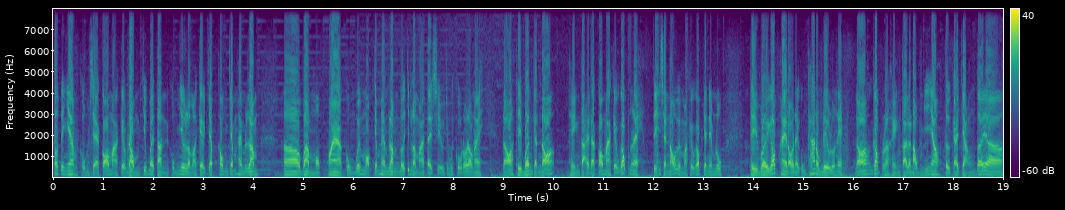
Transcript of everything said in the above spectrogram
Tottenham cũng sẽ có mã kèo đồng trước Brighton cũng như là mã kèo chấp 0.25 à, và một hòa cùng với 1.25 đó chính là mã tài xỉu trong cái cuộc đối đầu này. Đó thì bên cạnh đó hiện tại đã có mã kèo gốc nữa này. Tiến sẽ nói về mã kèo gốc cho anh em luôn. Thì về góc hai đội này cũng khá đồng đều luôn em. Đó góc là hiện tại là đồng với nhau từ cả trận tới uh,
